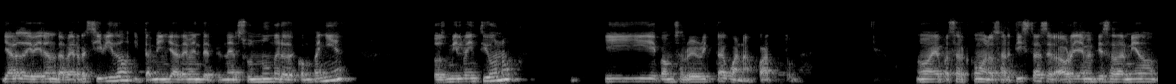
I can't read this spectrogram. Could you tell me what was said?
ya lo debieron de haber recibido y también ya deben de tener su número de compañía, 2021. Y vamos a abrir ahorita Guanajuato. No voy a pasar como a los artistas, ahora ya me empieza a dar miedo.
